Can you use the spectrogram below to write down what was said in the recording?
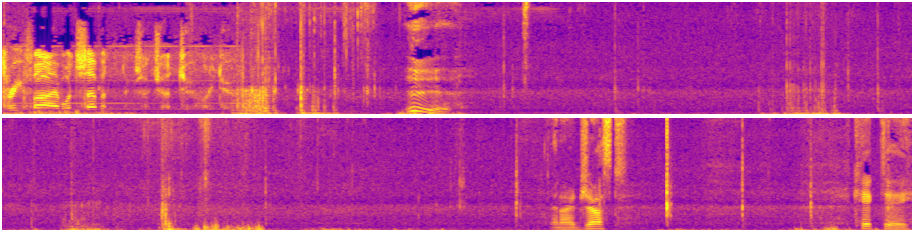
13517, exec jet 242. Ugh. And I just kicked a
